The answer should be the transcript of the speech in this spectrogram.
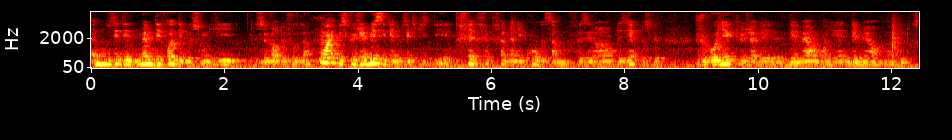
elle nous même des fois des leçons de vie, ce genre de choses-là. Ouais. Et ce que j'aimais, c'est qu'elle nous expliquait très très très bien les cours et ça me faisait vraiment plaisir parce que je voyais que j'avais des meilleures moyennes, des meilleures notes et tout ça.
